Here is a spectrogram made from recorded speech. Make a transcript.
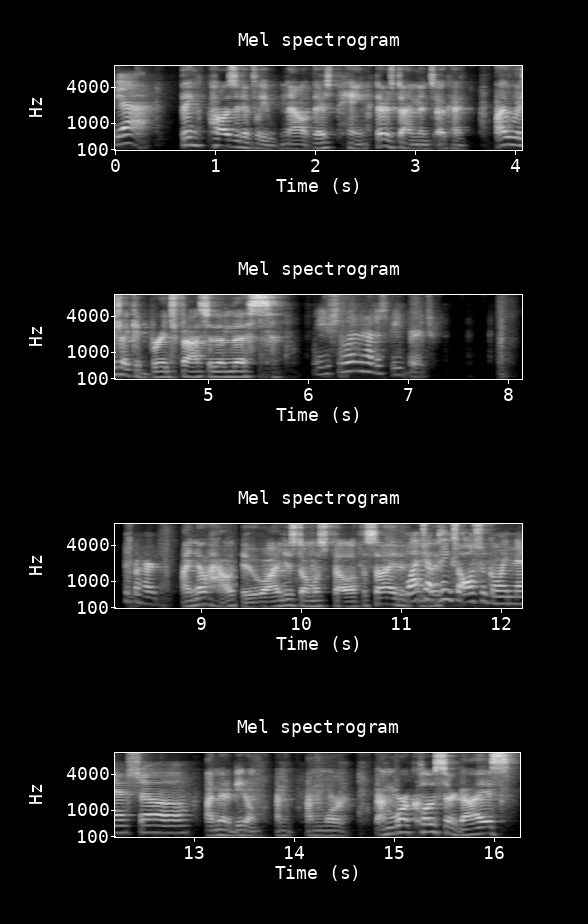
Yeah. Think positively. Now there's pink. There's diamonds. Okay. I wish I could bridge faster than this. You should learn how to speed bridge. Super hard. I know how to. I just almost fell off the side. Watch out, Pink's also going there, so I'm gonna beat him. I'm. I'm more. I'm more closer, guys.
